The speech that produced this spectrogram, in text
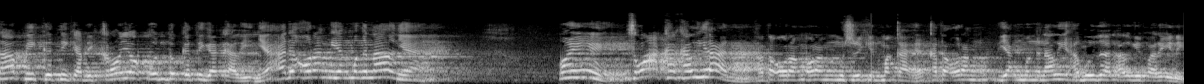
Tapi ketika dikeroyok untuk ketiga kalinya, ada orang yang mengenalnya. Woi, celaka kalian, kata orang-orang musyrikin Makkah ya, kata orang yang mengenali Abu Dhar Al-Ghifari ini.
